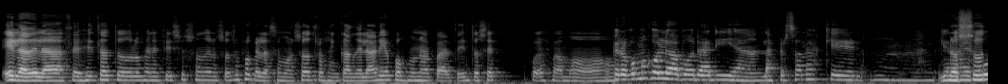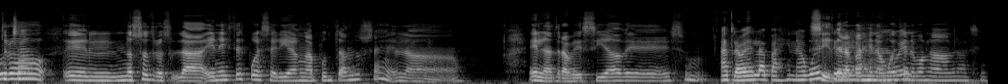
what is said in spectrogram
En la de la cejita todos los beneficios son de nosotros porque lo hacemos nosotros. En Candelaria, pues una parte. Entonces, pues vamos. Pero ¿cómo colaborarían las personas que, mm, que nos nosotros, el- nosotros, la, en este, pues serían apuntándose en la, en la travesía de. A través de la página web. Sí, de la página web tenemos la travesía.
